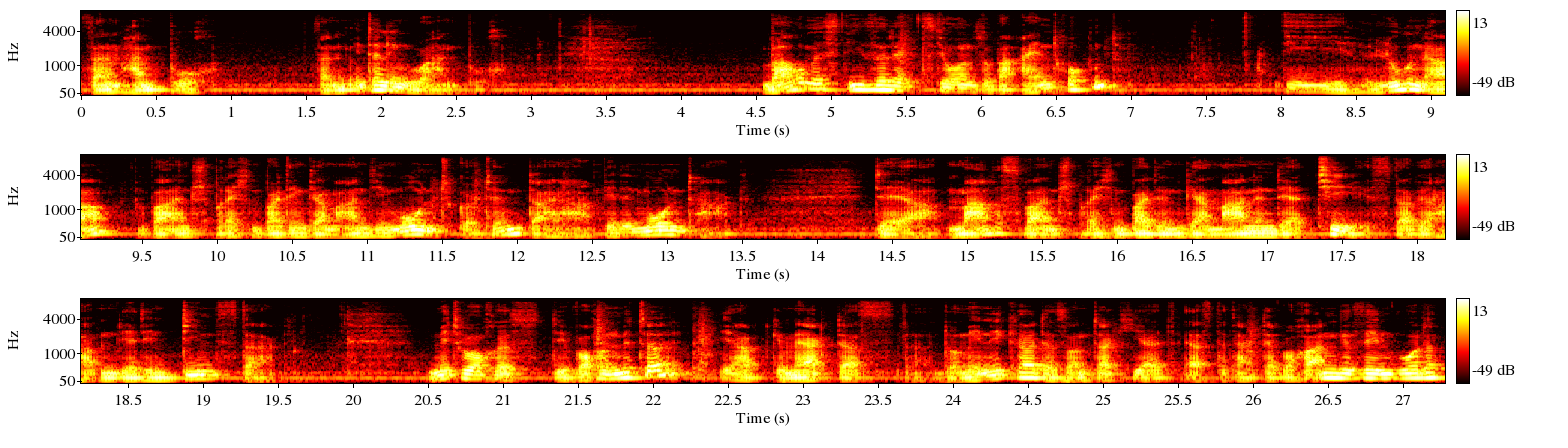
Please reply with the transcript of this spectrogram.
seinem Handbuch, seinem Interlingua-Handbuch. Warum ist diese Lektion so beeindruckend? Die Luna war entsprechend bei den Germanen die Mondgöttin, daher haben wir den Montag. Der Mars war entsprechend bei den Germanen der Tes, daher haben wir den Dienstag. Mittwoch ist die Wochenmitte. Ihr habt gemerkt, dass Dominika, der Sonntag, hier als erster Tag der Woche angesehen wurde.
